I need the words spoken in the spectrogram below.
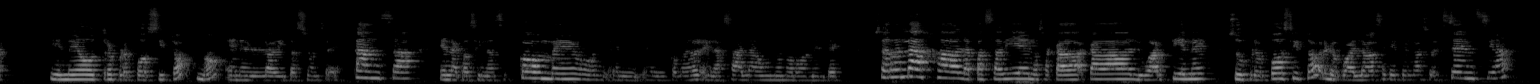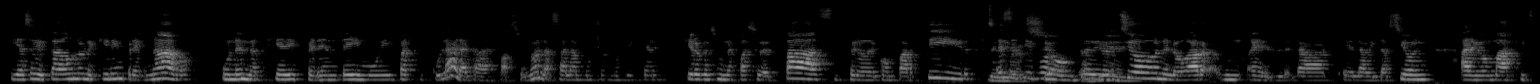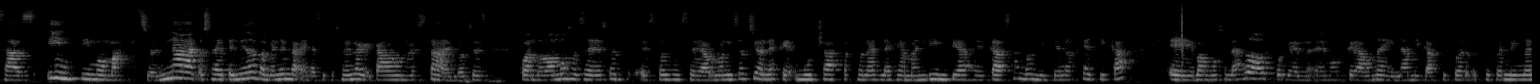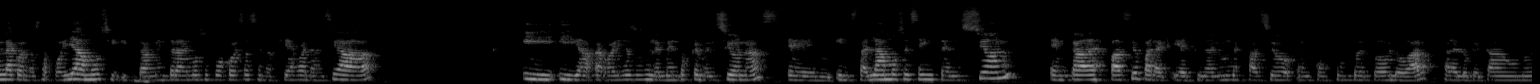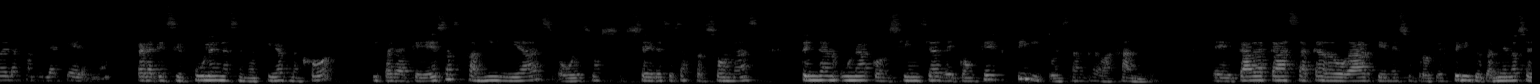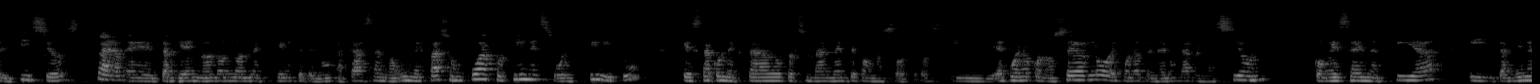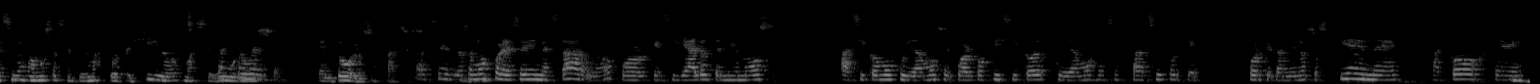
tiene otro propósito, ¿no? En la habitación se descansa, en la cocina se come, o en, el- en el comedor, en la sala uno normalmente se relaja, la pasa bien, o sea, cada, cada lugar tiene su propósito, lo cual lo hace que tenga su esencia y hace que cada uno le quiera impregnar una energía diferente y muy particular a cada espacio, ¿no? La sala muchos nos dicen, quiero que sea un espacio de paz, pero de compartir, De ese tipo de también. diversión, el hogar, la, la habitación algo más quizás íntimo, más pasional, o sea, dependiendo también en la, en la situación en la que cada uno está. Entonces, cuando vamos a hacer estos, estos este, armonizaciones, que muchas personas les llaman limpias de casa, ¿no? Limpia energética, eh, vamos en las dos porque hemos creado una dinámica súper super linda en la que nos apoyamos y, también traemos un poco esas energías balanceadas. Y, y a, raíz de esos elementos que mencionas, eh, instalamos esa intención en cada espacio para que al final un espacio en conjunto de todo el hogar para lo que cada uno de la familia quiere, ¿no? Para que circulen las energías mejor y para que esas familias o esos seres, esas personas tengan una conciencia de con qué espíritu están trabajando. Eh, cada casa, cada hogar tiene su propio espíritu, también los edificios, claro. Eh, también no, no, no tienes que tener una casa, no, un espacio, un cuarto tiene su espíritu que está conectado personalmente con nosotros. Y es bueno conocerlo, es bueno tener una relación con esa energía y también así nos vamos a sentir más protegidos, más seguros en todos los espacios. Así es, lo hacemos por ese bienestar, ¿no? Porque si ya lo tenemos, así como cuidamos el cuerpo físico, cuidamos ese espacio porque, porque también nos sostiene, acoge.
